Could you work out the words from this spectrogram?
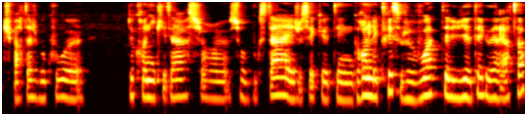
tu partages beaucoup euh, de chroniques littéraires sur, euh, sur Booksta et je sais que tu es une grande lectrice, je vois ta bibliothèque derrière toi.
